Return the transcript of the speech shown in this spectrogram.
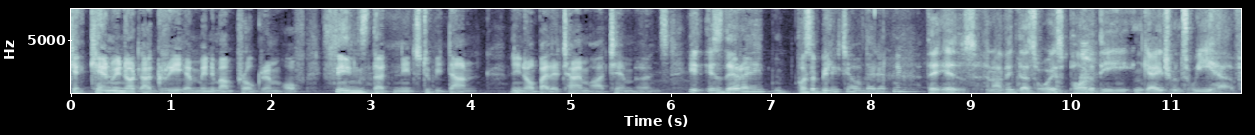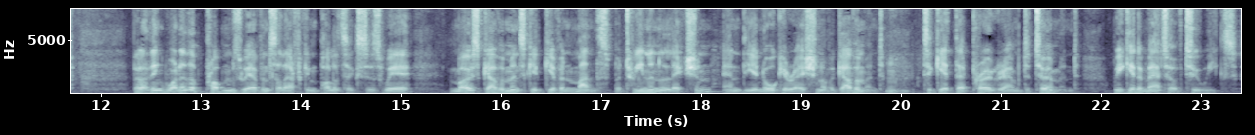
Can, can we not agree a minimum program of things that needs to be done? You know, by the time our term ends, is, is there a possibility of that happening? There is, and I think that's always part of the engagements we have. But I think one of the problems we have in South African politics is where most governments get given months between an election and the inauguration of a government mm-hmm. to get that program determined. We get a matter of two weeks.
